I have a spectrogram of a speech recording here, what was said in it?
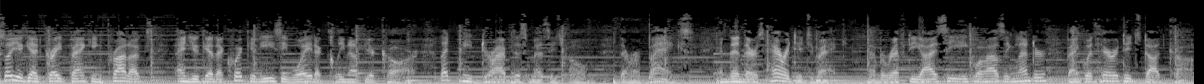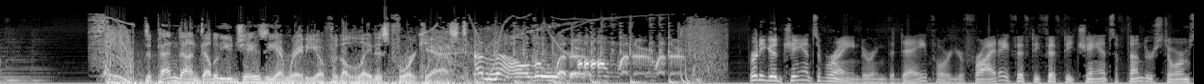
So you get great banking products, and you get a quick and easy way to clean up your car. Let me drive this message home. There are banks, and then there's Heritage Bank. Member FDIC, Equal Housing Lender, bankwithheritage.com. Depend on WJZM Radio for the latest forecast. And now the weather. weather. weather. Pretty good chance of rain during the day for your Friday. 50-50 chance of thunderstorms.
